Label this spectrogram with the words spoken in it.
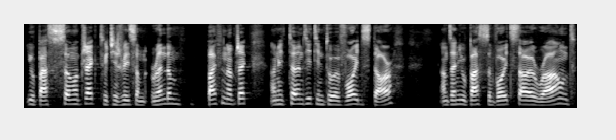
you pass some object, which is really some random Python object, and it turns it into a void star, and then you pass the void star around,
